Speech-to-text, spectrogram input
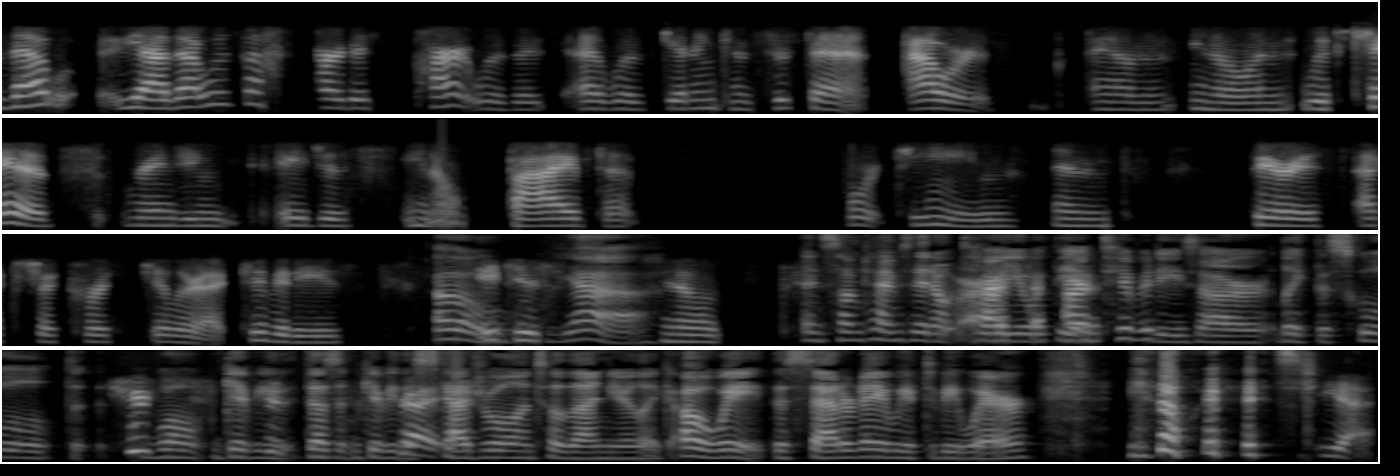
That yeah, that was the hardest part was it I was getting consistent hours and you know and with kids ranging ages, you know, 5 to 14 and various extracurricular activities Oh, it just yeah, you know. And sometimes they don't tell you what the activities are. Like the school won't give you doesn't give you the right. schedule until then. You're like, oh wait, this Saturday we have to be where? You know, it's yeah,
